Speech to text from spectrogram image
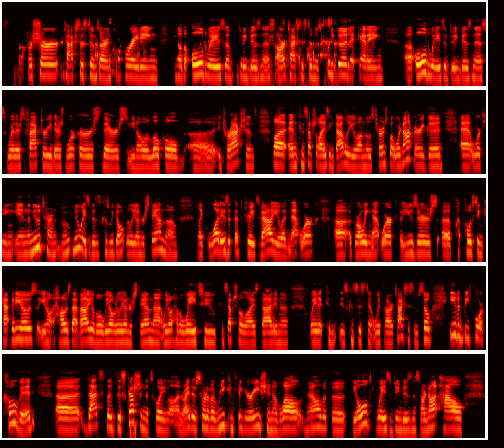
for sure, tax systems are incorporating, you know, the old ways of doing business. Our tax system is pretty good at getting uh, old ways of doing business where there's a factory, there's workers, there's you know local uh, interactions, but and conceptualizing value on those terms. But we're not very good at working in the new term, new ways of business because we don't really understand them. Like what is it that creates value? A network, uh, a growing network, the users uh, posting cat videos. You know how is that valuable? We don't really understand that. We don't have a way to conceptualize that in a way that can, is consistent with our tax system. So even before COVID, uh, that's the discussion that's going on, right? There's sort of a reconfiguration of, well, now that the, the old ways of doing business are not how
